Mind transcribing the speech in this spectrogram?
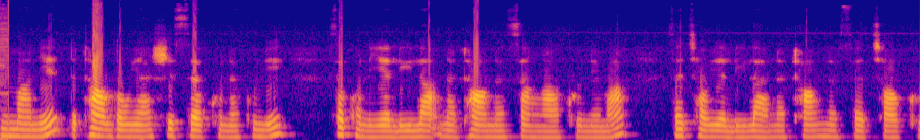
မြန်မာနှစ်1389ခုနှစ်18ရက်4လ2025ခုနှစ်မှာ16ရက်4လ2026ခု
